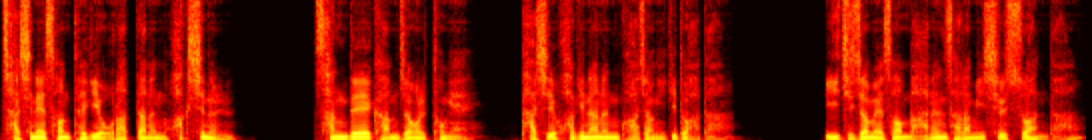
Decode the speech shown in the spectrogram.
자신의 선택이 옳았다는 확신을 상대의 감정을 통해 다시 확인하는 과정이기도 하다. 이 지점에서 많은 사람이 실수한다.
